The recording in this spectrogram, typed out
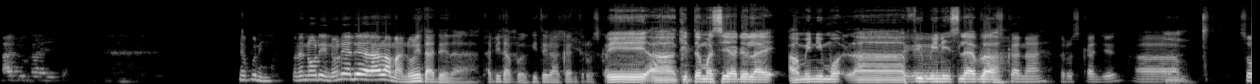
Aduh hai. Apa ni? Mana Norin? Norin ada alamat? Norin tak ada lah. Tapi tak apa, kita akan teruskan. Tapi uh, kita masih ada like how many more uh, few minutes left lah. Teruskan lah, teruskan je. Um, Hmm. So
